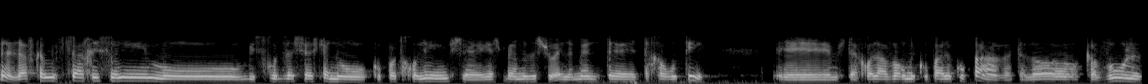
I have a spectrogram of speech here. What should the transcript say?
כן, דווקא מבצע החיסונים הוא בזכות זה שיש לנו קופות חולים שיש בהם איזשהו אלמנט אה, תחרותי, אה, שאתה יכול לעבור מקופה לקופה ואתה לא כבול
